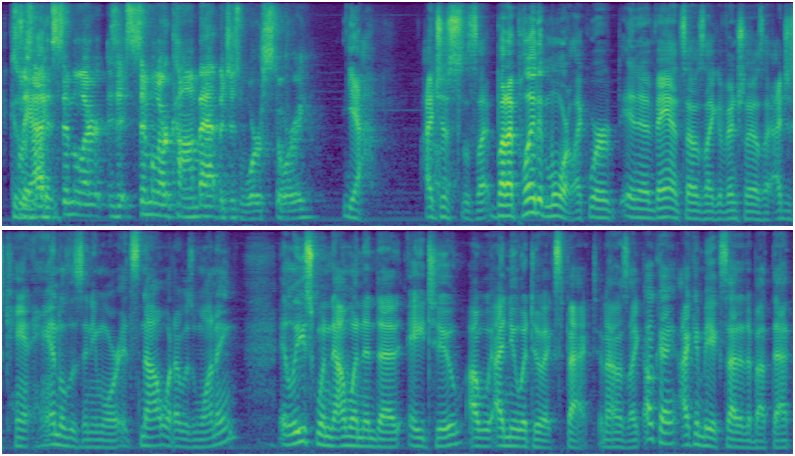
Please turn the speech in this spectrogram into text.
because So they had like similar. Is it similar combat but just worse story? Yeah, I just was like, but I played it more. Like we're in advance, I was like, eventually, I was like, I just can't handle this anymore. It's not what I was wanting. At least when I went into A2, I, w- I knew what to expect, and I was like, okay, I can be excited about that.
